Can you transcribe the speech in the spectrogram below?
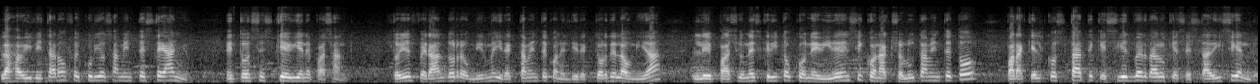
las habilitaron fue curiosamente este año. Entonces, ¿qué viene pasando? Estoy esperando reunirme directamente con el director de la unidad, le pasé un escrito con evidencia y con absolutamente todo para que él constate que sí es verdad lo que se está diciendo,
